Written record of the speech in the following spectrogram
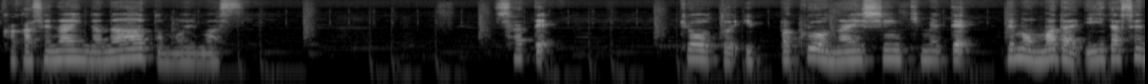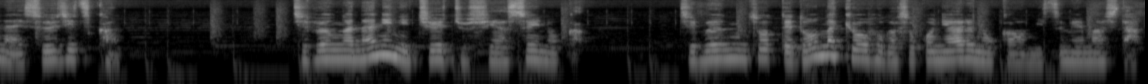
欠かせないんだなぁと思います。さて、京都一泊を内心決めて、でもまだ言い出せない数日間。自分が何に躊躇しやすいのか、自分にとってどんな恐怖がそこにあるのかを見つめました。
